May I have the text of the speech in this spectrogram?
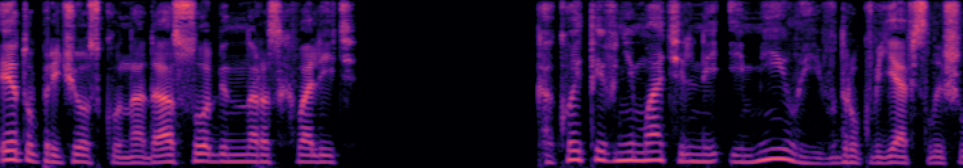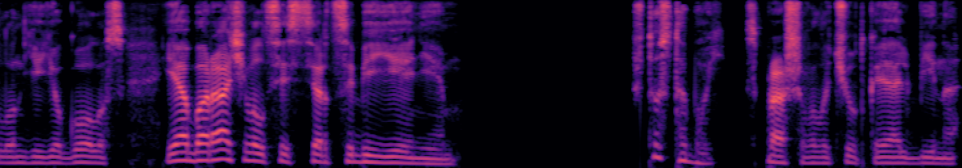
Эту прическу надо особенно расхвалить. «Какой ты внимательный и милый!» — вдруг в явь слышал он ее голос и оборачивался с сердцебиением. «Что с тобой?» — спрашивала чуткая Альбина.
